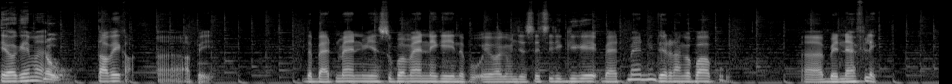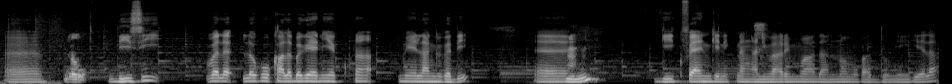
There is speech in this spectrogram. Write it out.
ඒවගේම තව එක අපේ බැටමන් විය සුපමෑන් එක ඉඳපු ඒවගේ ජෙස සිරිගේ බැටමෑන් ඉදර රඟපාපු බෙන්න ඇෆ්ලෙක් DC වල ලොකු කලබ ගෑනියක් වුණා මේ ළඟකදී. ගීක් ෆෑන් කෙනෙක් නම් අනිවාරෙන්වා දන්න මොකක්දුනේ කියලා.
